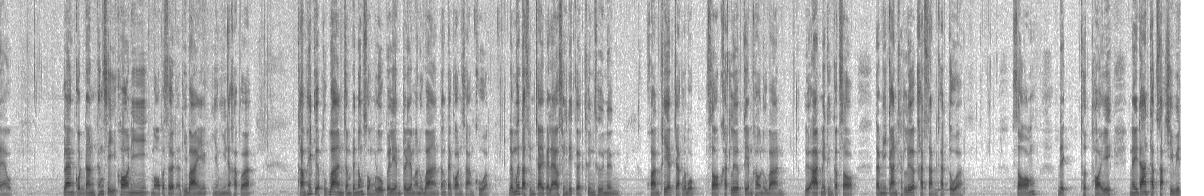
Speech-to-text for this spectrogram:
แล้ว แรงกดดันทั้ง 4 ข้อนี้หมอประเสริฐอธิบายอย่างนี้นะครับว่าทำให้เกือบทุกบ้านจำเป็นต้องส่งลูกไปเรียนเตรียมอนุบาลตั้งแต่ก่อน3ขวบ และเมื่อตัดสินใจไปแล้วสิ่งที่เกิดขึ้นคือ 1. ความเครียดจากระบบสอบคัดเลือกเตรียมเข้าอนุบาล หรืออาจไม่ถึงกับสอบ แต่มีการคัดเลือกคัดสรรคัดตัว 2. เด็กถดถอยในด้านทักษะชีวิต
